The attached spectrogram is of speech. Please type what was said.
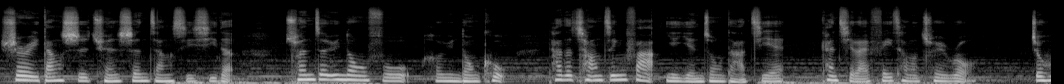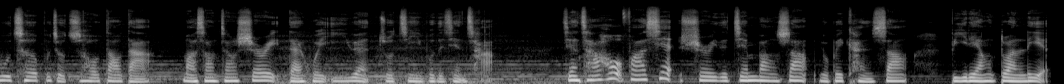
Sherry 当时全身脏兮兮的，穿着运动服和运动裤，她的长金发也严重打结，看起来非常的脆弱。救护车不久之后到达，马上将 Sherry 带回医院做进一步的检查。检查后发现，Sherry 的肩膀上有被砍伤，鼻梁断裂，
